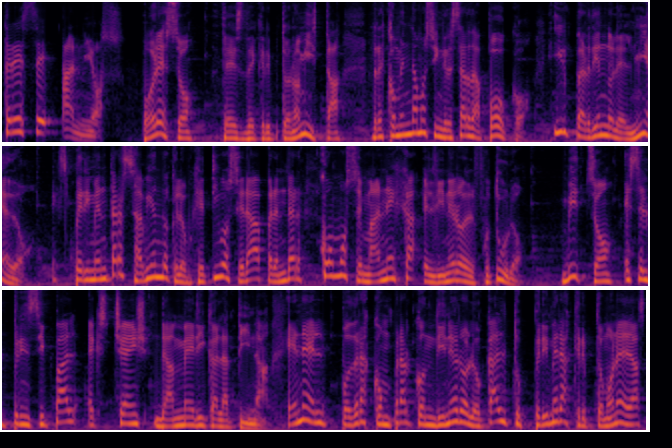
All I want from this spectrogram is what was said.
13 años. Por eso, desde Criptonomista, recomendamos ingresar de a poco, ir perdiéndole el miedo, experimentar sabiendo que el objetivo será aprender cómo se maneja el dinero del futuro, Bitso es el principal exchange de América Latina. En él podrás comprar con dinero local tus primeras criptomonedas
